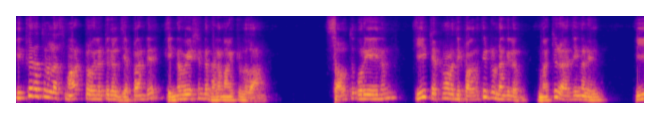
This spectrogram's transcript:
ഇത്തരത്തിലുള്ള സ്മാർട്ട് ടോയ്ലറ്റുകൾ ജപ്പാന്റെ ഇന്നോവേഷന്റെ ഫലമായിട്ടുള്ളതാണ്. സൗത്ത് കൊറിയയിലും ഈ ടെക്നോളജി പകർത്തിയിട്ടുണ്ടെങ്കിലും മറ്റു രാജ്യങ്ങളിൽ ഈ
